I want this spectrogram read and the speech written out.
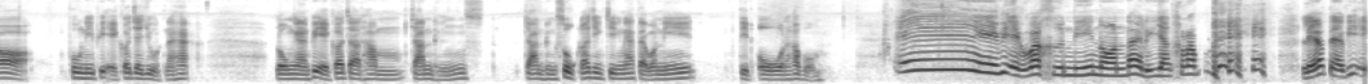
ก็พรุ่งนี้พี่เอกก็จะหยุดนะฮะโรงงานพี่เอกก็จะทำจันถึงจันถึงศุกนะจริง ๆ นะ แต่วันนี้ติดโอนะครับผม เอ๊พี่เอกว่าคืนนี้นอนได้หรือยังครับ แล้วแต่พี่เอ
